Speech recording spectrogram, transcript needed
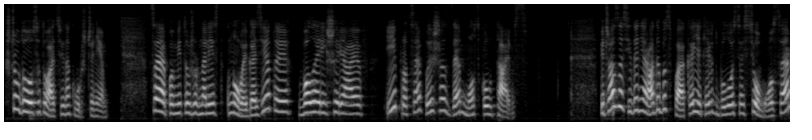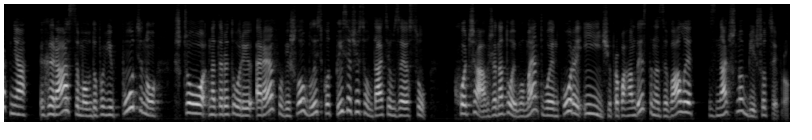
щодо ситуації на Курщині. Це помітив журналіст нової газети Валерій Ширяєв, і про це пише The Moscow Times. Під час засідання Ради безпеки, яке відбулося 7 серпня, Герасимов доповів Путіну, що на територію РФ увійшло близько тисячі солдатів ЗСУ. Хоча вже на той момент воєнкори і інші пропагандисти називали значно більшу цифру.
